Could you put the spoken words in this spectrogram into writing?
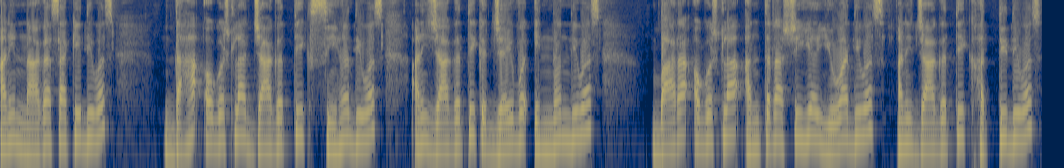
आणि नागासाकी दिवस. दहा ऑगस्टला जागतिक सिंह दिवस आणि जागतिक जैव इंधन दिवस. बारा ऑगस्टला आंतरराष्ट्रीय युवा दिवस आणि जागतिक हत्ती दिवस.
